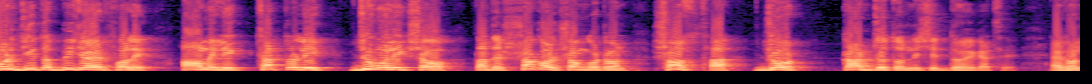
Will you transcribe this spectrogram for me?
অর্জিত বিজয়ের ফলে আওয়ামী লীগ, ছাত্রলীগ, যুবলীগ সহ তাদের সকল সংগঠন, সংস্থা, জোট কার্যত নিষিদ্ধ হয়ে গেছে। এখন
